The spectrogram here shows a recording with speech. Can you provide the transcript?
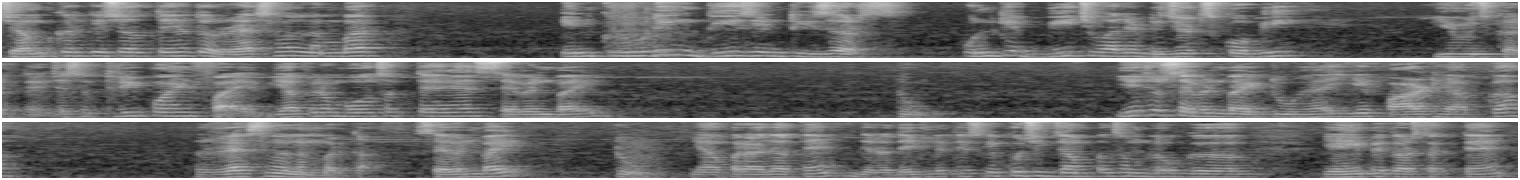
जंप करके चलते हैं तो rational number including these integers उनके बीच वाले डिजिट्स को भी यूज़ करते हैं। जैसे थ्री पॉइंट फाइव या फिर हम बोल सकते हैं सेवन बाई टू ये जो सेवन बाई टू है, ये पार्ट है आपका रेशनल नंबर का। सेवन बाई टू यहाँ पर आ जाते हैं, जरा देख लेते हैं इसके। कुछ एग्जांपल्स हम लोग यहीं पे कर सकते हैं।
